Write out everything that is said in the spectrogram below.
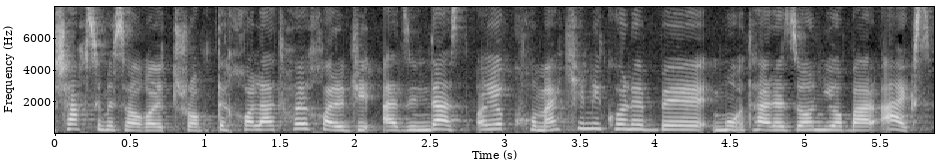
شخصی مثل آقای ترامپ دخالت های خارجی از این دست آیا کمکی می‌کنه به معترضان یا برعکس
